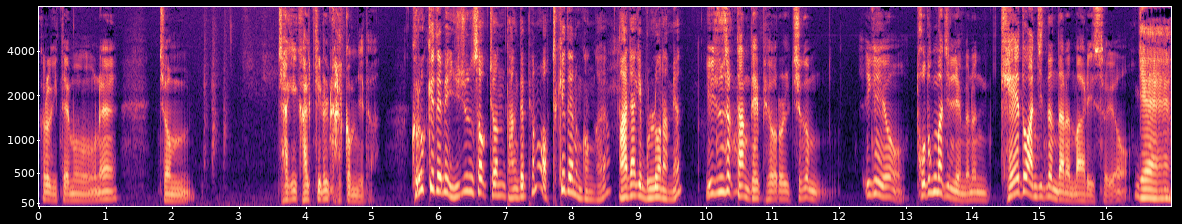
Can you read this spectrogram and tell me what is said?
그렇기 때문에 좀 자기 갈 길을 갈 겁니다. 그렇게 되면 이준석 전 당대표는 어떻게 되는 건가요? 만약에 물러나면? 이준석 당 대표를 지금 이게요 도둑 맞으려면은 개도 안 짖는다는 말이 있어요. 예.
